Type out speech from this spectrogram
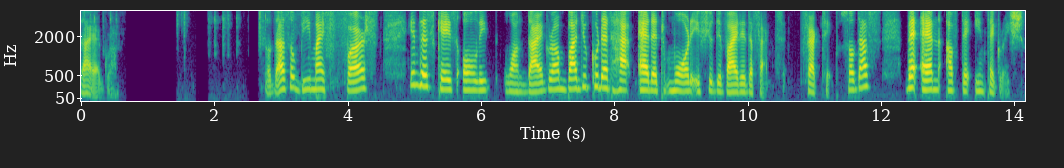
diagram. So that will be my first, in this case, only one diagram, but you could have added more if you divided the facts, fact table. So that's the end of the integration.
